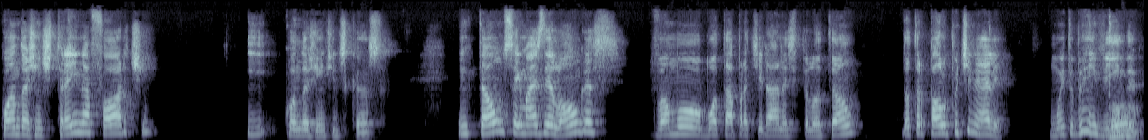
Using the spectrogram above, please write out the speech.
Quando a gente treina forte e quando a gente descansa. Então, sem mais delongas, vamos botar para tirar nesse pelotão Dr. Paulo Putinelli. Muito bem-vindo.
